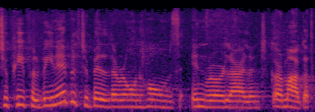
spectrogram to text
to people being able to build their own homes in rural Ireland. Gormagat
